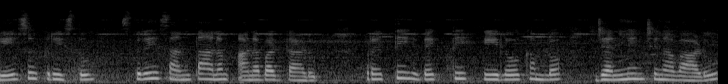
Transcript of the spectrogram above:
యేసుక్రీస్తు స్త్రీ సంతానం అనబడ్డాడు. ప్రతి వ్యక్తి ఈ లోకంలో జన్మించిన వాడు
